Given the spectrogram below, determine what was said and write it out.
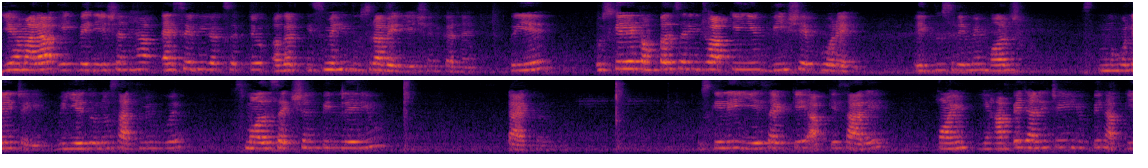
ये हमारा एक वेरिएशन है, आप ऐसे भी रख सकते हो, अगर इसमें ही दूसरा वेरिएशन करना है। तो ये, उसके लिए कंपलसरी जो आपके ये वी शेप हो रहे एक दूसरे में मर्ज होने चाहिए। ये दोनों साथ में हुए। स्मॉल सेक्शन पिन ले रही हूँ टाई कर उसके लिए ये साइड के आपके सारे पॉइंट यहाँ पे जाने चाहिए यू पिन आपकी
